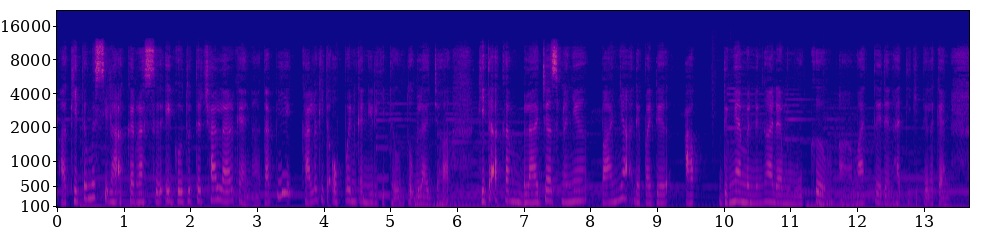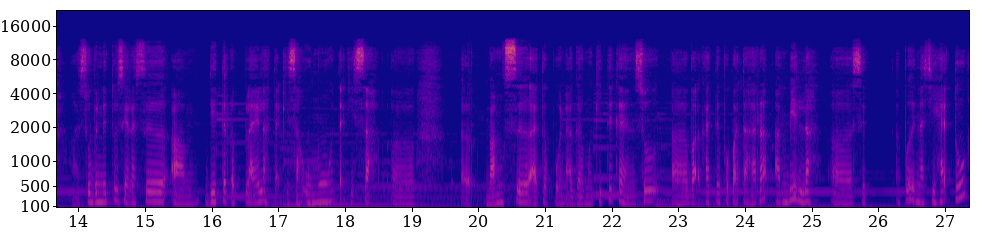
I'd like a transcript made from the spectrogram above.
uh, kita mestilah akan rasa ego tu tercalar kan. Uh, tapi kalau kita openkan diri kita untuk belajar, kita akan belajar sebenarnya banyak daripada dengan mendengar dan membuka uh, mata dan hati kita lah kan. So benda tu saya rasa um, dia terapply lah tak kisah umur, tak kisah uh, bangsa ataupun agama kita kan. So uh, bak kata pepatah harap ambillah uh, apa nasihat tu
